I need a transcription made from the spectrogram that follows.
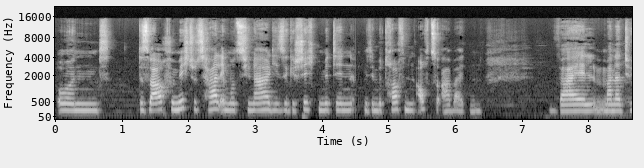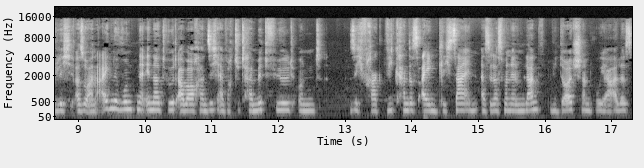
und das war auch für mich total emotional, diese Geschichten mit den, mit den Betroffenen aufzuarbeiten. Weil man natürlich also an eigene Wunden erinnert wird, aber auch an sich einfach total mitfühlt und sich fragt, wie kann das eigentlich sein? Also, dass man in einem Land wie Deutschland, wo ja alles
